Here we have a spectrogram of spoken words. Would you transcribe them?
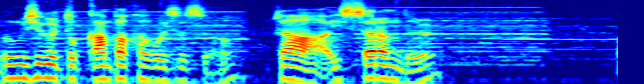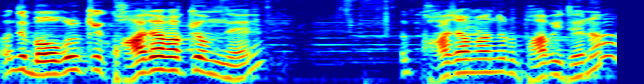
음식을 또 깜빡하고 있었어. 자, 이 사람들. 아, 근데 먹을 게 과자밖에 없네? 과자만으로 밥이 되나?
